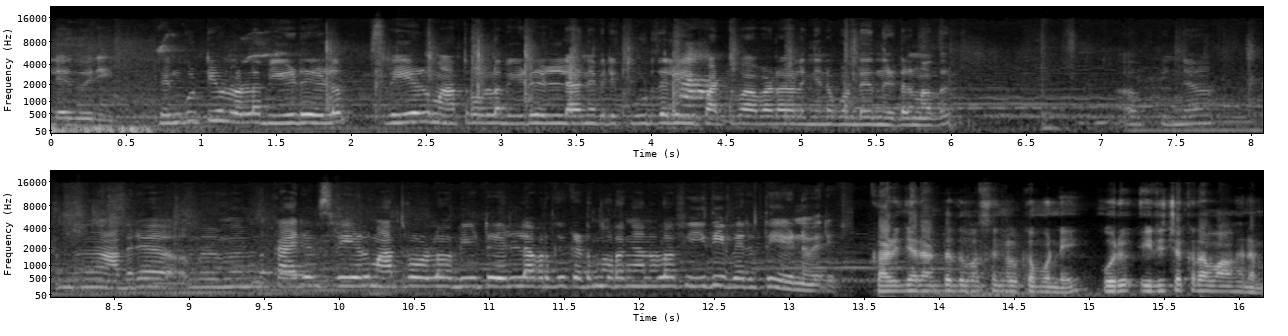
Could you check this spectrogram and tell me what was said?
നോക്കിയൊന്നുമില്ല ഇതുവരെ പെൺകുട്ടികളുള്ള വീടുകളും സ്ത്രീകൾ മാത്രമുള്ള വീടുകളിലാണ് ഇവർ കൂടുതലും ഈ പട്ടുപാവാടകൾ ഇങ്ങനെ കൊണ്ടുവന്ന് ഇടണത് പിന്നെ അവരെ കാര്യം സ്ത്രീകൾ മാത്രമുള്ള വീട്ടുകളിൽ അവർക്ക് കിടന്നുറങ്ങാനുള്ള ഭീതി വരുത്തുകയാണ് ഇവർ കഴിഞ്ഞ രണ്ട് ദിവസങ്ങൾക്ക് മുന്നേ ഒരു ഇരുചക്ര വാഹനം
